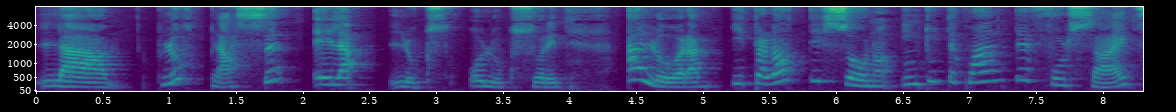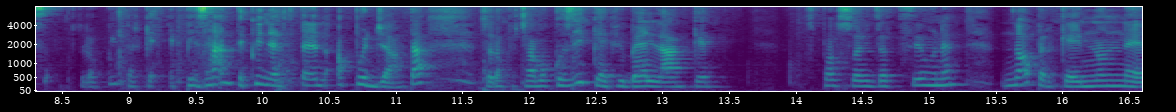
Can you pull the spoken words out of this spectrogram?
la plus plus e la lux o luxury. Allora, i prodotti sono in tutte quante full size, ce l'ho qui perché è pesante, quindi è appoggiata, ce la facciamo così che è più bella anche sponsorizzazione, no perché non, è,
